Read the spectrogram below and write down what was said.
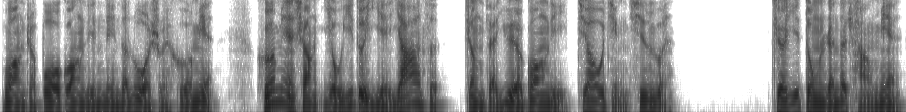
望着波光粼粼的落水河面，河面上有一对野鸭子正在月光里交颈亲吻。这一动人的场面，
